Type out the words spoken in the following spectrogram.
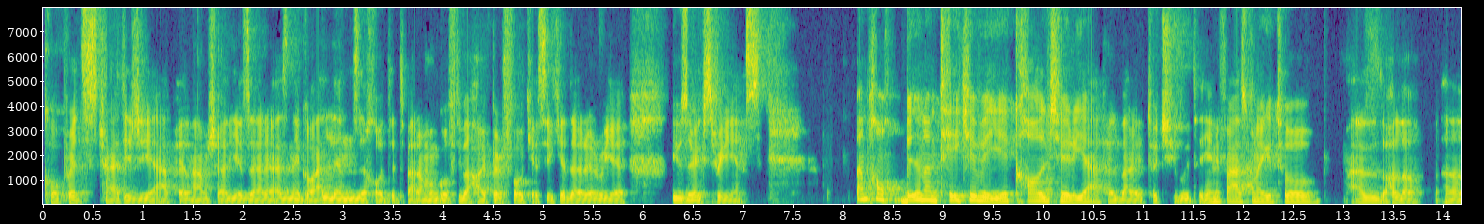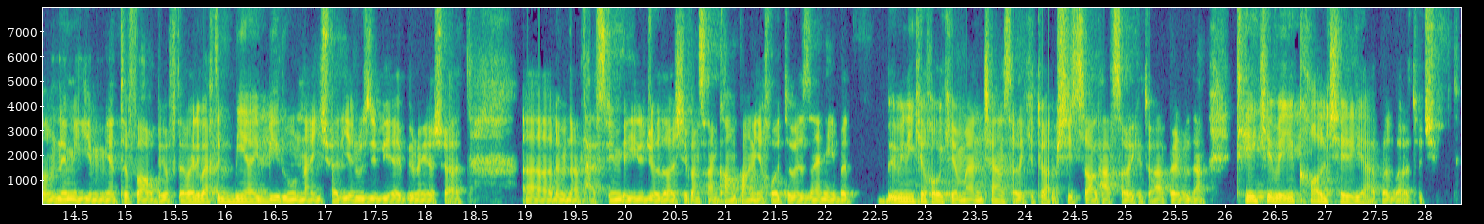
corporate strategy Apple هم شاید یه ذره از نگاه لنز خودت برامون گفتی و hyper focus ی که داره روی user experience من می‌خوام بدونم takeaway کالچری اپل برای تو چی بوده؟ یعنی فرض کن اگه تو از حالا نمیگیم اتفاق بیفته ولی وقتی میای بیرون نه شاید یه روزی بیای بیرون یا شاید نمی‌دونم تصمیم بگیری جدا شی مثلا کامپانی خودتو بزنی ببینی که خب که من چند ساله که تو 6 سال 7 ساله که تو اپل بودم تیک و یه culture ی اپل برای تو چی بود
